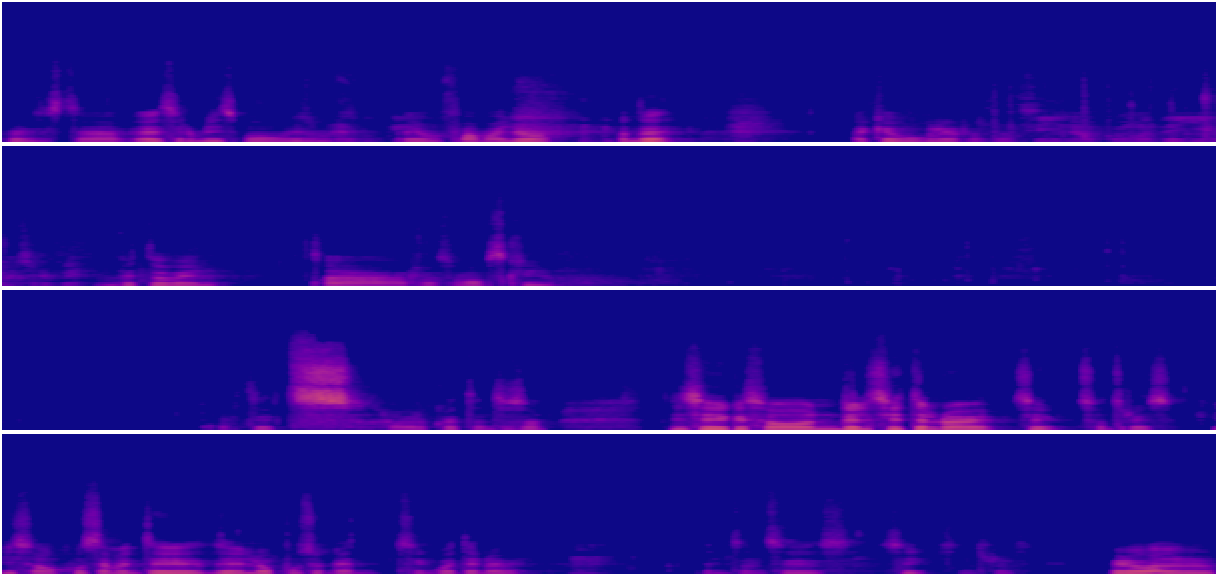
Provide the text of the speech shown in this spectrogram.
pero está, es el mismo, en, en fa mayor, ¿dónde? Hay que googlearlos, ¿no? Sí, ¿no? Como de IMSRB. Beethoven, a Razumovsky. Cuartets, a ver qué tantos son. Dice que son del 7 al 9, sí, son tres. Y son justamente del opus 59. Mm. Entonces, sí, son tres. Pero al,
